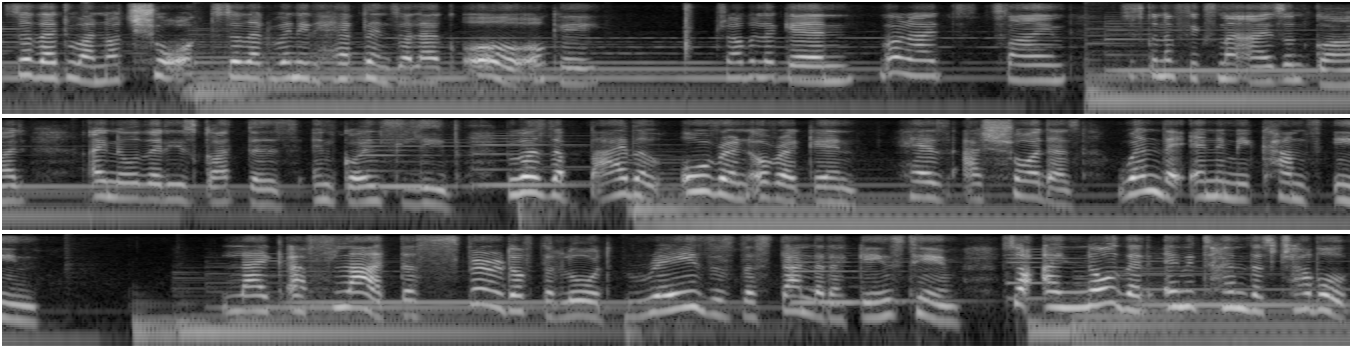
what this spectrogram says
so that we are not shocked, so that when it happens we're like, "Oh, okay. Trouble again. All right, it's fine. Just to fix my eyes on God." I know that He's got this and go and sleep. Because the Bible over and over again has assured us when the enemy comes in, like a flood, the Spirit of the Lord raises the standard against him. So I know that anytime there's trouble,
